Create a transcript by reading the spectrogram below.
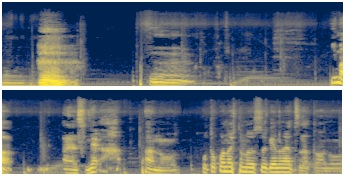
うん。うん。うん。今、あれですね、はあの、男の人の薄毛のやつだと、あの、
